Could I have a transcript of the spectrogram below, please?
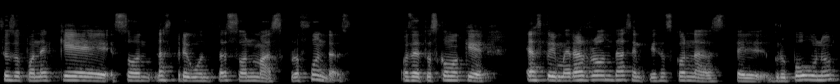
se supone que son, las preguntas son más profundas. O sea, entonces como que las primeras rondas empiezas con las del grupo 1,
